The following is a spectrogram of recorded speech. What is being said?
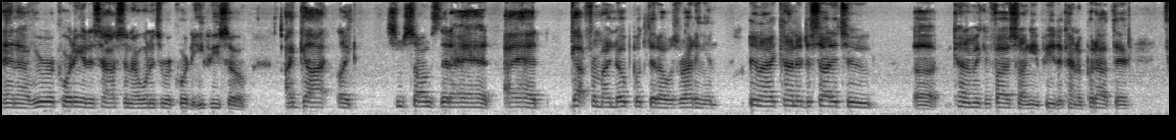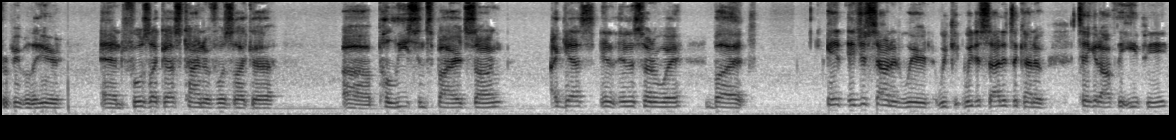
and uh, we were recording at his house and i wanted to record an ep so i got like some songs that i had i had got from my notebook that i was writing in and i kind of decided to uh, kind of make a five song ep to kind of put out there for people to hear and fools like us kind of was like a, a police inspired song i guess in, in a sort of way but it, it just sounded weird. We we decided to kind of take it off the EP,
